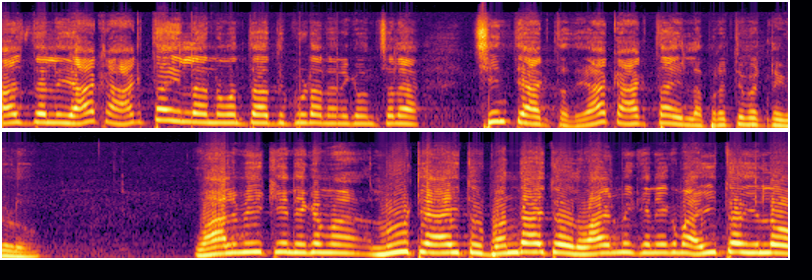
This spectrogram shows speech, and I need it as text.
ರಾಜ್ಯದಲ್ಲಿ ಯಾಕೆ ಆಗ್ತಾ ಇಲ್ಲ ಅನ್ನುವಂಥದ್ದು ಕೂಡ ನನಗೆ ಒಂದು ಸಲ ಚಿಂತೆ ಆಗ್ತದೆ. ಯಾಕೆ ಆಗ್ತಾ ಇಲ್ಲ ಪ್ರತಿಭಟನೆಗಳು? ವಾಲ್ಮೀಕಿ ನಿಗಮ ಲೂಟಿ ಆಯಿತು, ಬಂದಾಯಿತು, ಅದು ವಾಲ್ಮೀಕಿ ನಿಗಮ ಆಯಿತೋ ಇಲ್ಲೋ?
